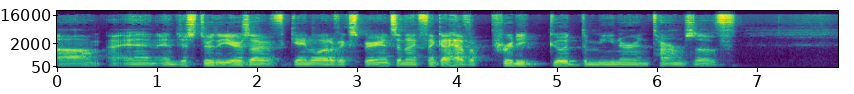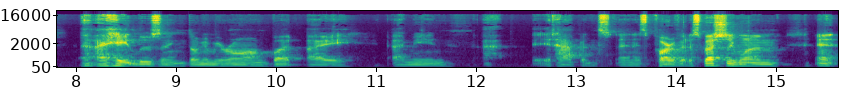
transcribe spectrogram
um, and and just through the years, I've gained a lot of experience, and I think I have a pretty good demeanor in terms of. I hate losing. Don't get me wrong, but I, I mean, it happens, and it's part of it. Especially when, and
